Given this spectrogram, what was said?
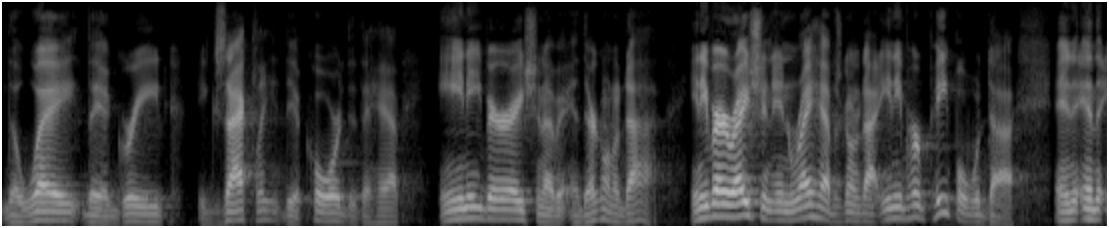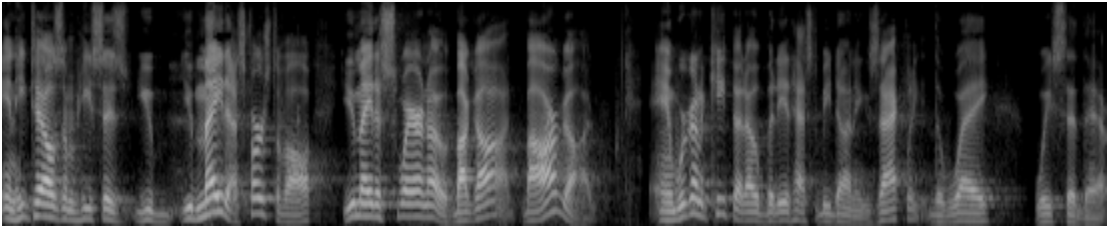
the way they agreed, exactly the accord that they have. Any variation of it, and they're going to die. Any variation in Rahab is going to die. Any of her people would die. And, and, and he tells them, he says, you, you made us, first of all, you made us swear an oath by God, by our God. And we're going to keep that oath, but it has to be done exactly the way we said that.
